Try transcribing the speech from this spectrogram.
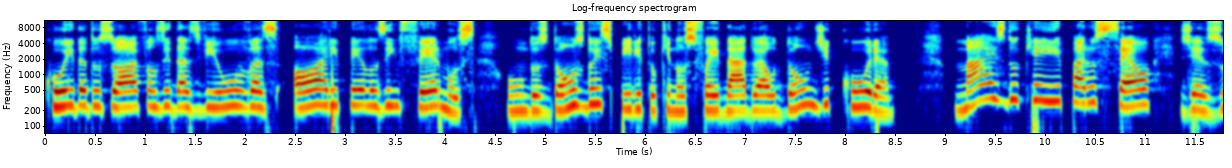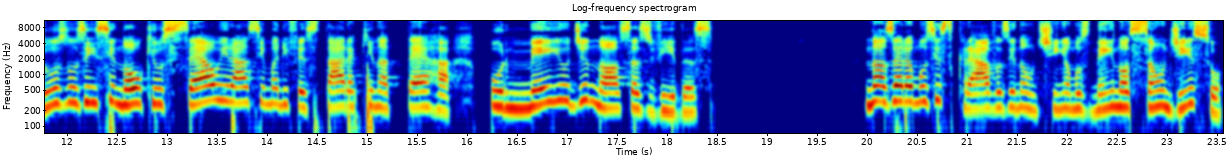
Cuida dos órfãos e das viúvas, ore pelos enfermos. Um dos dons do Espírito que nos foi dado é o dom de cura. Mais do que ir para o céu, Jesus nos ensinou que o céu irá se manifestar aqui na terra por meio de nossas vidas. Nós éramos escravos e não tínhamos nem noção disso,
